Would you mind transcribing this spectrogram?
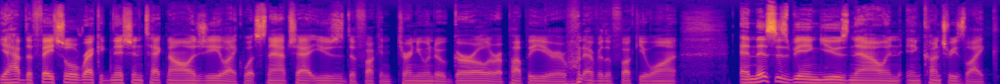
you have the facial recognition technology, like what Snapchat uses to fucking turn you into a girl or a puppy or whatever the fuck you want. And this is being used now in, in countries like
